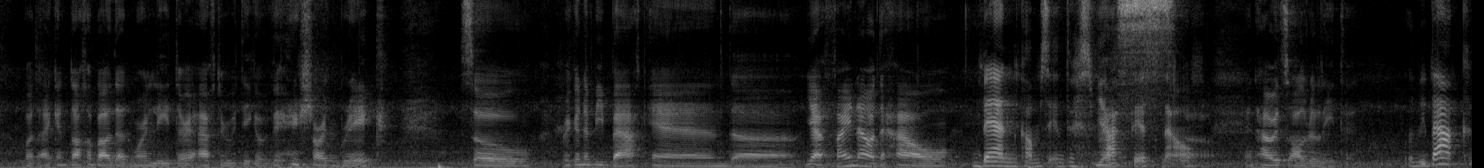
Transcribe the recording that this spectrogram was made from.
but I can talk about that more later after we take a very short break. So we're gonna be back and uh, yeah, find out how Ben comes into his yes, practice now. uh, and how it's all related. we'll be back.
